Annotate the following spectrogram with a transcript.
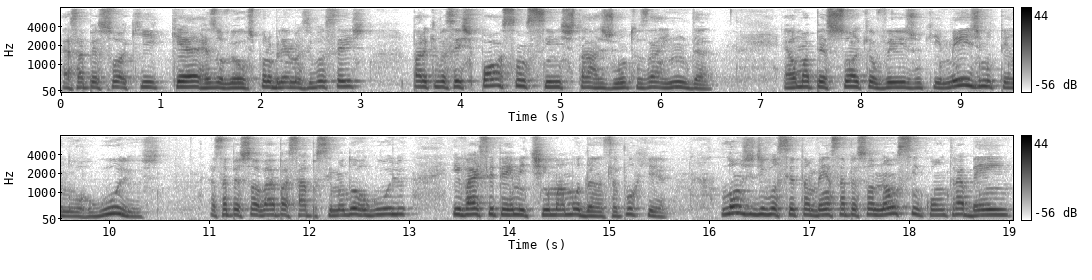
essa pessoa que quer resolver os problemas de vocês para que vocês possam sim estar juntos ainda. É uma pessoa que eu vejo que, mesmo tendo orgulhos, essa pessoa vai passar por cima do orgulho e vai se permitir uma mudança. Por quê? Longe de você também, essa pessoa não se encontra bem,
